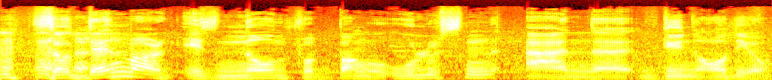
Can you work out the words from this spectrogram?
so Denmark is known for Bang & Olufsen and uh, Dynaudio.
